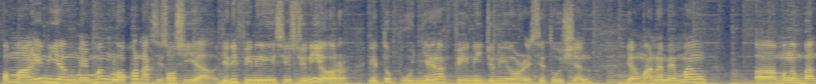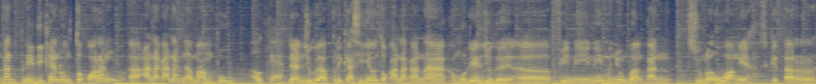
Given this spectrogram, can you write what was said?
pemain yang memang melakukan aksi sosial. Jadi Vinicius Junior itu punya Vini Junior Institution yang mana memang eh, mengembangkan pendidikan untuk orang eh, anak-anak nggak mampu Oke. dan juga aplikasinya untuk anak-anak. Kemudian juga eh, Vini ini menyumbangkan sejumlah uang ya, sekitar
